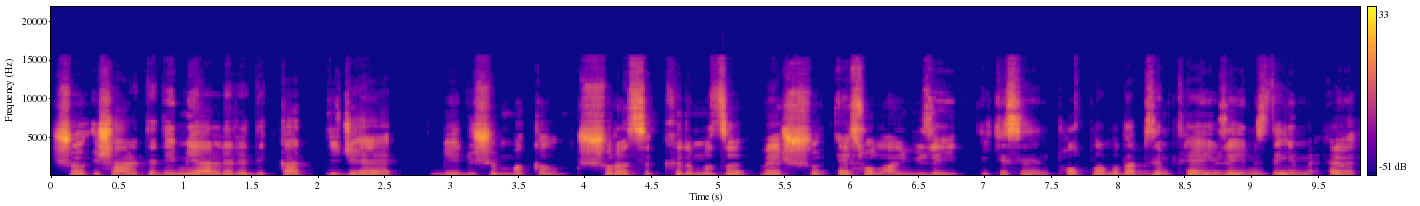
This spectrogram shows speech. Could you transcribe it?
şu işaretlediğim yerleri dikkatlice bir düşün bakalım. Şurası kırmızı ve şu S olan yüzeyin ikisinin toplamı da bizim T yüzeyimiz değil mi? Evet.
